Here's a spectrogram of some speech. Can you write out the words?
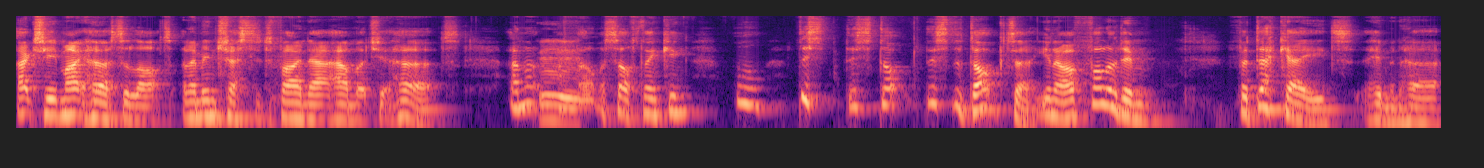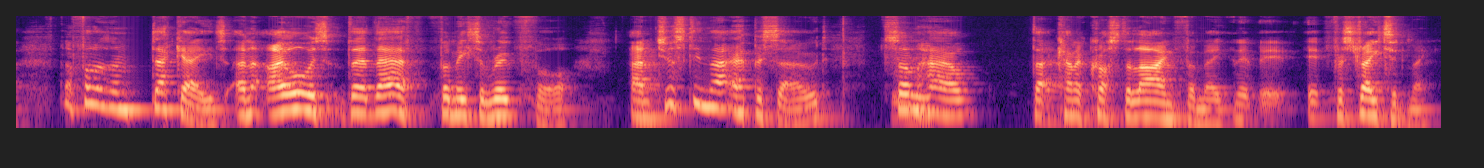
Actually, it might hurt a lot, and I'm interested to find out how much it hurts. And I, I hmm. felt myself thinking, well, this this doc, this is the doctor. You know, I've followed him for decades, him and her. I've followed them decades, and I always they're there for me to root for. And just in that episode, somehow that kind of crossed the line for me, and it, it, it frustrated me.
